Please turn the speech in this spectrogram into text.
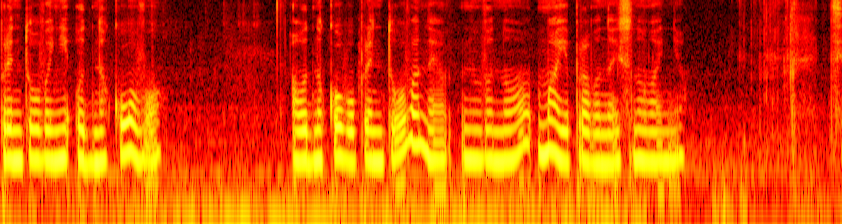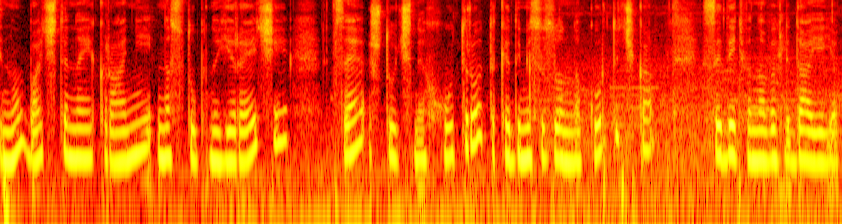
принтовані однаково. А однаково принтоване, воно має право на існування. Ціну бачите на екрані наступної речі. Це штучне хутро, таке демісезонна курточка. Сидить вона виглядає як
